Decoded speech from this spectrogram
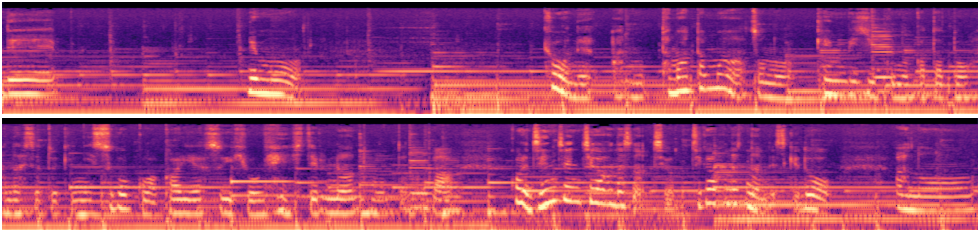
ででも今日ねあのたまたまその顕微軸の方と話した時にすごく分かりやすい表現してるなと思ったのがこれ全然違う話なんですよ。違う話なんですけどあの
